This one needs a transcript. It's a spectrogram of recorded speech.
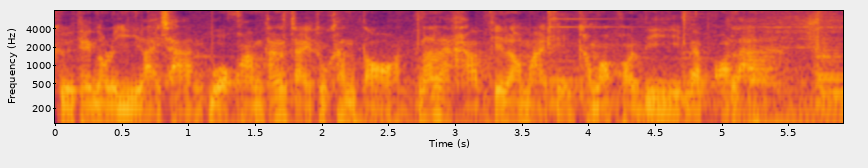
คือเทคโนโลยีหลายชั้น บวกความตั้งใจทุกขั้นตอน นั่นแหละครับที่เราหมายถึงคำว่าพอดีแบบออร่า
